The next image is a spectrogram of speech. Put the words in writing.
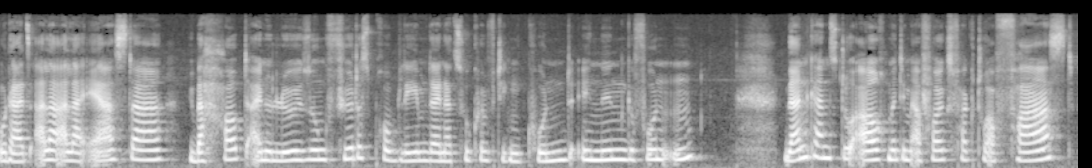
oder als aller, allererster überhaupt eine Lösung für das Problem deiner zukünftigen KundInnen gefunden. Dann kannst du auch mit dem Erfolgsfaktor Fast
